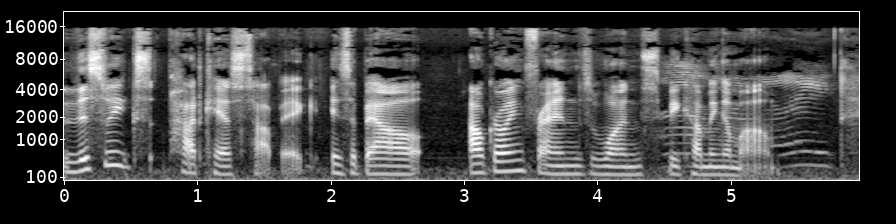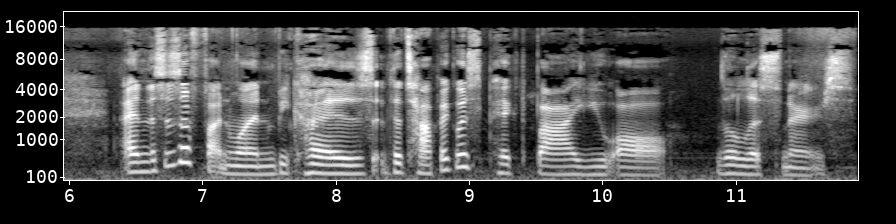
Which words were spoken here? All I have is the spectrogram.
This week's podcast topic is about outgrowing friends once becoming a mom. And this is a fun one because the topic was picked by you all, the listeners.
